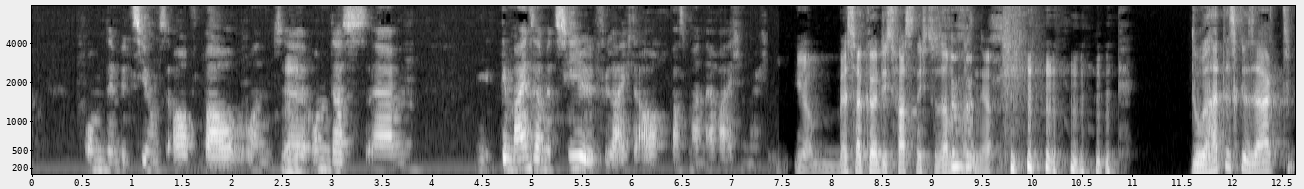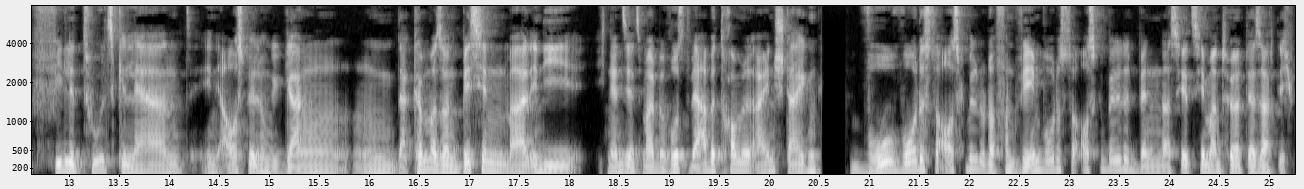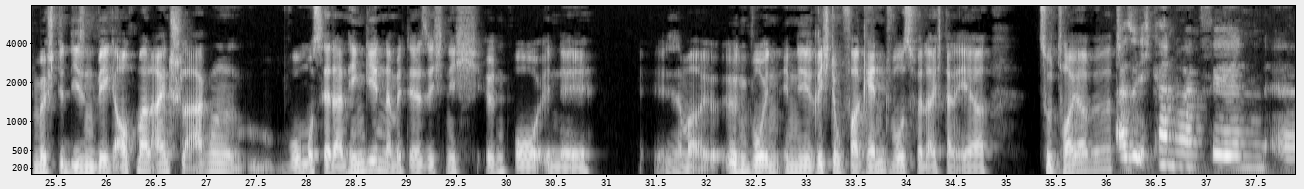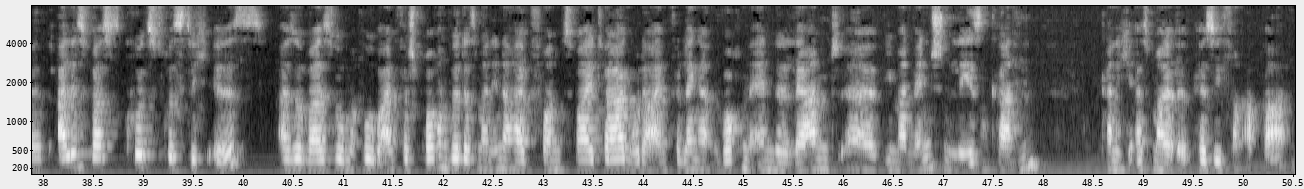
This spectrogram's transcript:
um den Beziehungsaufbau und äh, um das ähm, gemeinsame Ziel vielleicht auch, was man erreichen möchte. Ja, besser könnte ich es fast nicht zusammenfassen, ja. Du hattest gesagt, viele Tools gelernt, in Ausbildung gegangen. Da können wir so ein bisschen mal in die, ich nenne sie jetzt mal bewusst Werbetrommel einsteigen. Wo wurdest du ausgebildet oder von wem wurdest du ausgebildet? Wenn das jetzt jemand hört, der sagt, ich möchte diesen Weg auch mal einschlagen, wo muss er dann hingehen, damit er sich nicht irgendwo in die, ich sag mal, irgendwo in, in die Richtung verrennt, wo es vielleicht dann eher zu teuer wird? Also ich kann nur empfehlen, äh, alles, was kurzfristig ist, also was, wo, wo einem versprochen wird, dass man innerhalb von zwei Tagen oder einem verlängerten Wochenende lernt, äh, wie man Menschen lesen kann, kann ich erstmal äh, per se von abraten.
